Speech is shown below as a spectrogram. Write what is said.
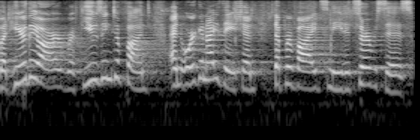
but here they are refusing to fund an organization that provides needed services.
